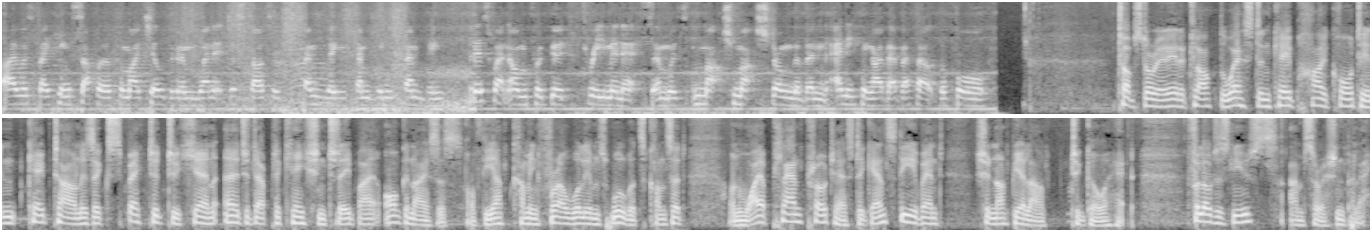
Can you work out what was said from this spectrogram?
I was making supper for my children when it just started trembling, trembling, trembling. This went on for a good three minutes and was much, much stronger than anything I've ever felt before. Top story at 8 o'clock. The Western Cape High Court in Cape Town is expected to hear an urgent application today by organisers of the upcoming Pharrell Williams Woolworths concert on why a planned protest against the event should not be allowed to go ahead. For Lotus News, I'm Suresh Pillay.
